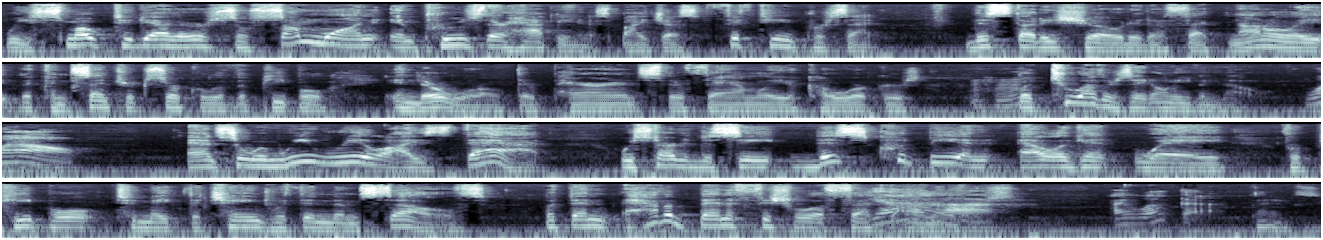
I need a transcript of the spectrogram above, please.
we smoke together. So someone improves their happiness by just 15%. This study showed it affect not only the concentric circle of the people in their world, their parents, their family, their coworkers, mm-hmm. but two others they don't even know. Wow. And so when we realized that, we started to see this could be an elegant way for people to make the change within themselves, but then have a beneficial effect yeah, on others. I love that. Thanks.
